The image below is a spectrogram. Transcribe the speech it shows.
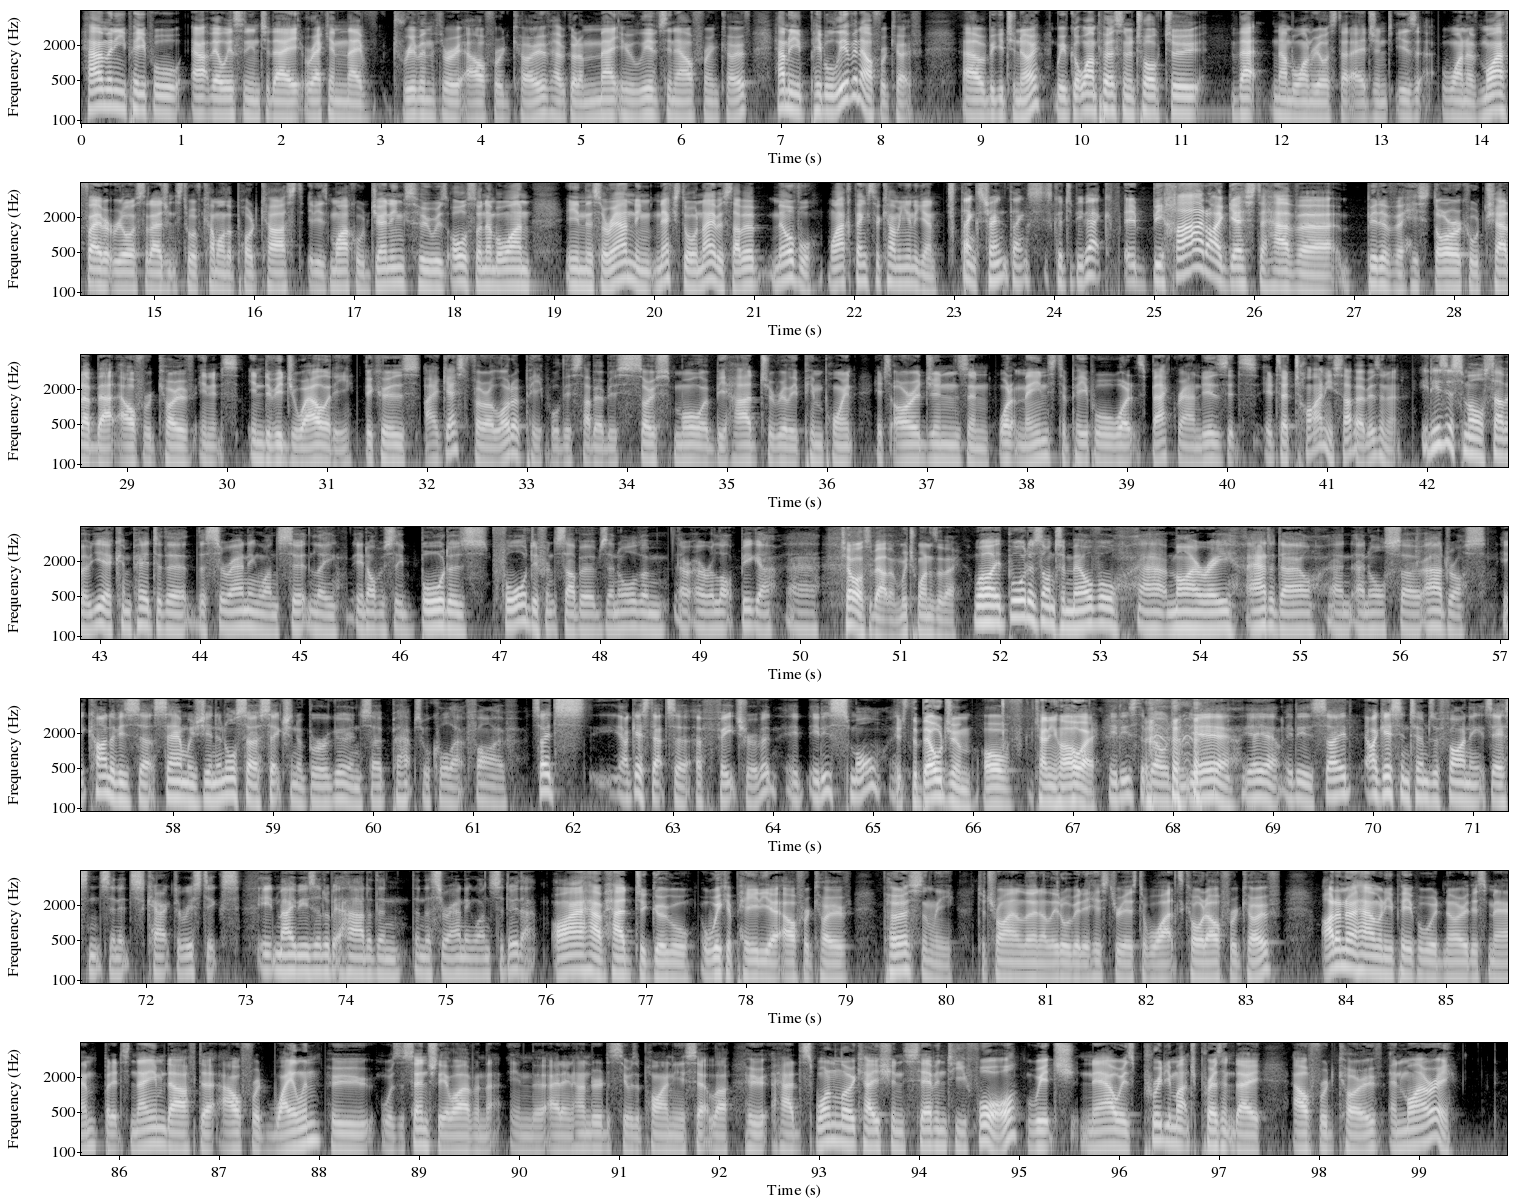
How many people out there listening today reckon they've driven through Alfred Cove? Have got a mate who lives in Alfred Cove? How many people live in Alfred Cove? Uh, would be good to know. We've got one person to talk to. That number one real estate agent is one of my favourite real estate agents to have come on the podcast. It is Michael Jennings, who is also number one in the surrounding next door neighbour suburb, Melville. Mike, thanks for coming in again. Thanks, Trent. Thanks. It's good to be back. It'd be hard, I guess, to have a bit of a historical chat about Alfred Cove in its individuality because I guess for a lot of people, this suburb is so small, it'd be hard to really pinpoint its origins and what it means to people, what its background is. It's it's a tiny suburb, isn't it? It is a small suburb, yeah, compared to the, the surrounding ones, certainly. It obviously borders four different suburbs, and all of them are, are a lot bigger. Uh, Tell us about them. Which ones are they? well, it borders onto Melville, uh, Myaree, Attadale, and, and also Ardross. It kind of is uh, sandwiched in, and also a section of Booragoon, so perhaps we'll call that five. So it's, I guess that's a, a feature of it. It, it is small. It, It's the Belgium of Canning Highway. It is the Belgium, yeah, yeah, yeah, it is. So it, I guess in terms of finding its essence and its characteristics, it maybe is a little bit harder than, than the surrounding ones to do that. I have had to Google Wikipedia Alfred Cove personally to try and learn a little bit of history as to why it's called Alfred Cove. I don't know how many people would know this man, but it's named after Alfred Waylen, who was essentially alive in the, in the 1800s. He was a pioneer settler who had Swan Location 74, which now is pretty much present day Alfred Cove and Myaree.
